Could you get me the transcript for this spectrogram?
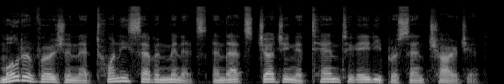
Motor version at 27 minutes and that's judging a 10 to 80% charge it.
